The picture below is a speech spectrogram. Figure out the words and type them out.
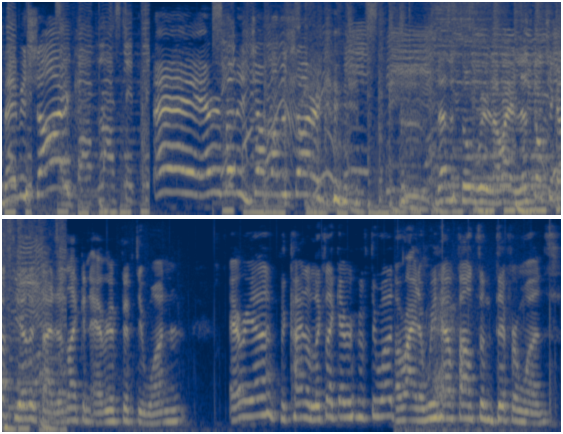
Baby shark! Hey, everybody jump on the shark! that is so weird. Alright, let's go check out the other side. There's like an Area 51 area. It kind of looks like Area 51. Alright, and we have found some different ones.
